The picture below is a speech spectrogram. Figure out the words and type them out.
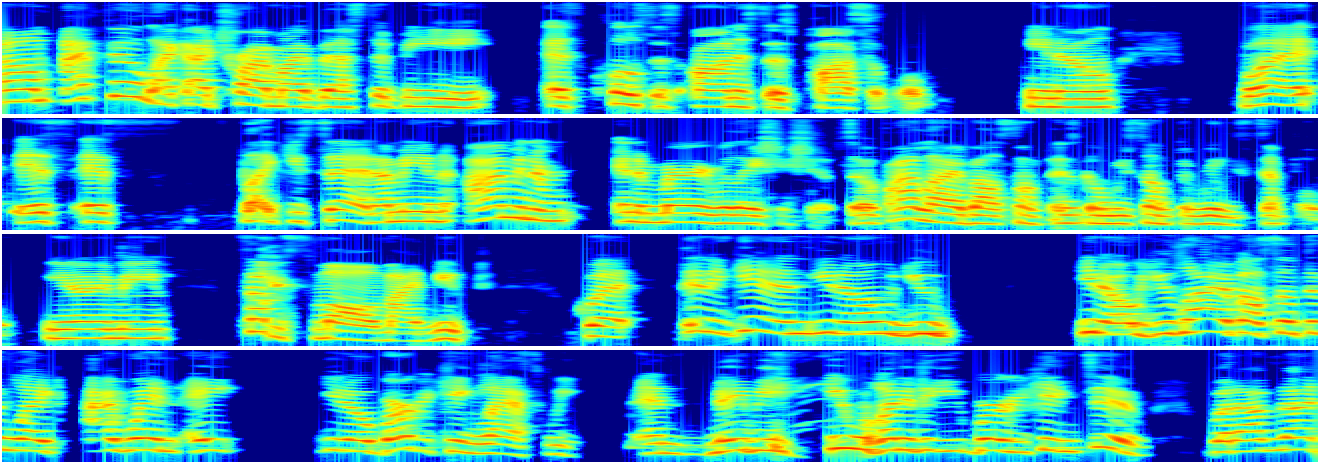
Um, I feel like I try my best to be as close as honest as possible, you know, but it's, it's like you said, I mean, I'm in a, in a married relationship. So if I lie about something, it's going to be something really simple. You know what I mean? Something small, minute. But then again, you know, you, you know, you lie about something like I went and ate, you know, Burger King last week and maybe he wanted to eat Burger King too, but I'm not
